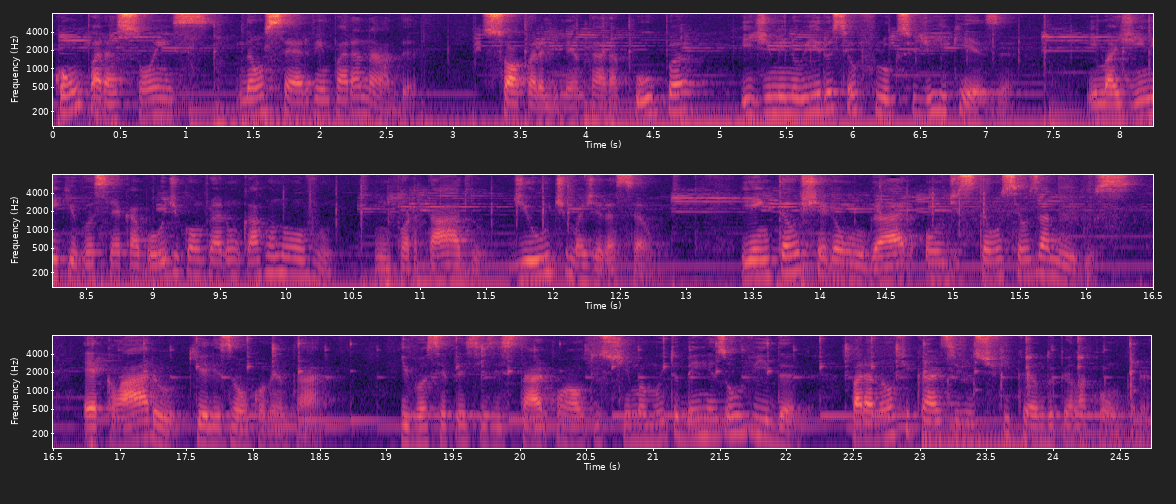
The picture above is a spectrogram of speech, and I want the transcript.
Comparações não servem para nada, só para alimentar a culpa e diminuir o seu fluxo de riqueza. Imagine que você acabou de comprar um carro novo, importado, de última geração, e então chega a um lugar onde estão os seus amigos é claro que eles vão comentar. E você precisa estar com a autoestima muito bem resolvida para não ficar se justificando pela compra.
